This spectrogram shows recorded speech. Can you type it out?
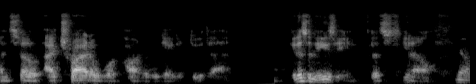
And so I try to work hard every day to do that. It isn't easy because you know Yeah.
